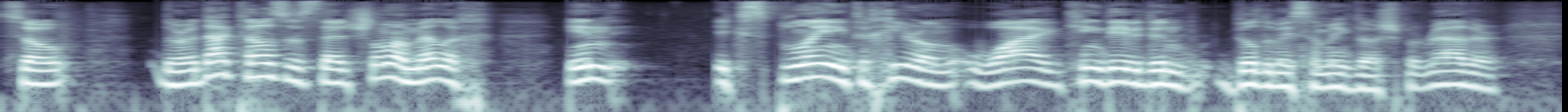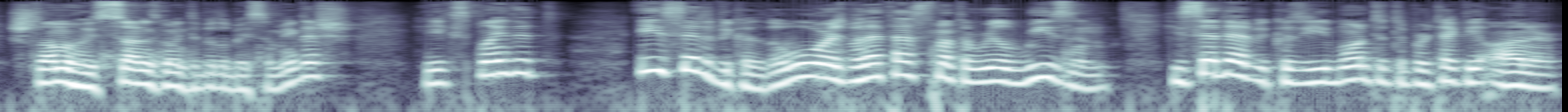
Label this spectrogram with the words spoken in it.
so the Radak tells us that Shlomo Melech, in explaining to Hiram why King David didn't build a Beis Hamikdash, but rather Shlomo, his son, is going to build a Beis Hamikdash, he explained it. He said it because of the wars, but that, that's not the real reason. He said that because he wanted to protect the honor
